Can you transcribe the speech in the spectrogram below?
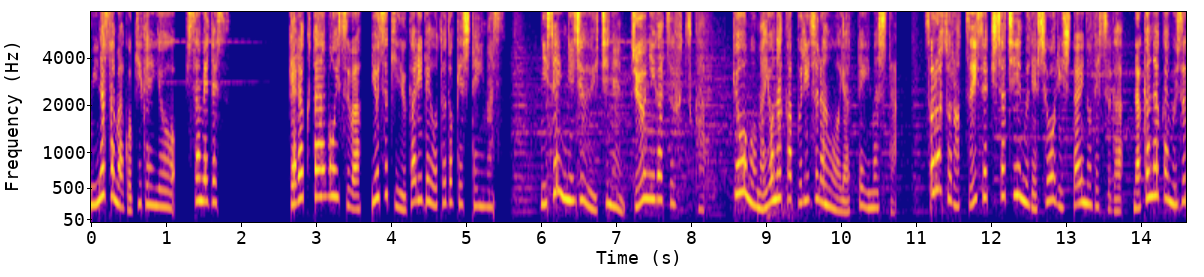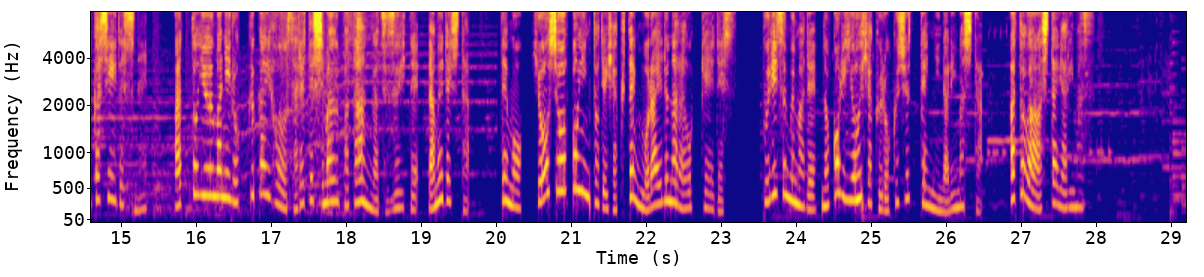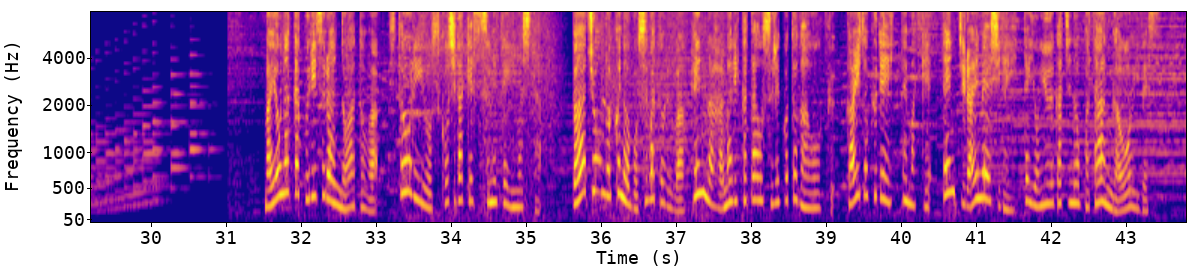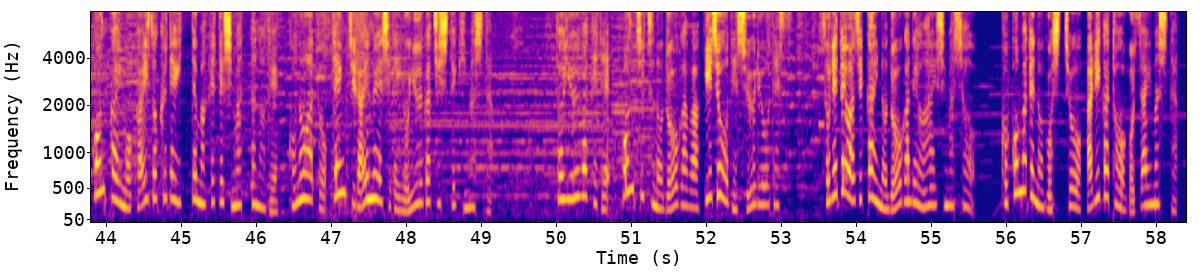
皆様ごきげんよう、ひさめです。キャラクターボイスは、ゆずきゆかりでお届けしています。2021年12月2日、今日も真夜中プリズランをやっていました。そろそろ追跡者チームで勝利したいのですが、なかなか難しいですね。あっという間にロック解放されてしまうパターンが続いてダメでした。でも、表彰ポイントで100点もらえるなら OK です。プリズムまで残り460点になりました。あとは明日やります。真夜中プリズランの後はストーリーを少しだけ進めていました。バージョン6のボスバトルは変なハマり方をすることが多く、海賊で行って負け、天地雷鳴士で行って余裕勝ちのパターンが多いです。今回も海賊で行って負けてしまったので、この後、天地雷鳴士で余裕勝ちしてきました。というわけで、本日の動画は以上で終了です。それでは次回の動画でお会いしましょう。ここまでのご視聴ありがとうございました。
